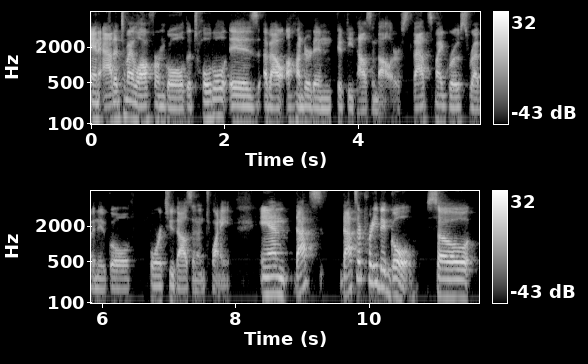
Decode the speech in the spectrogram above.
and add it to my law firm goal, the total is about $150,000. That's my gross revenue goal for 2020. And that's that's a pretty big goal. So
